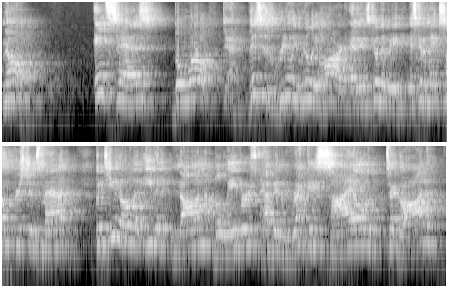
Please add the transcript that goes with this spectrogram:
No. It says the world. This is really, really hard, and it's gonna be, it's gonna make some Christians mad. But do you know that even non-believers have been reconciled to God?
